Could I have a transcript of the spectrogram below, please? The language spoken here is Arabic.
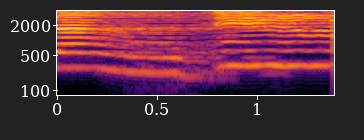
تهدي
